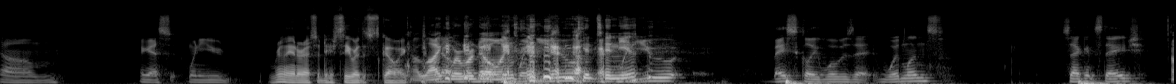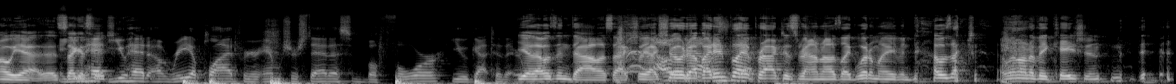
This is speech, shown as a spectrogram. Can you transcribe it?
um i guess when you I'm really interested to see where this is going. I like No, where we're going. when you Continue. when you basically what was it woodlands second stage oh yeah, the second you had, stage. you had uh, reapplied for your amateur status before you got to the yeah, that was in Dallas. Actually, I Oh, showed up. I didn't play yeah. a practice round. I was like, "What am I even?" I was actually. I went on a vacation.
